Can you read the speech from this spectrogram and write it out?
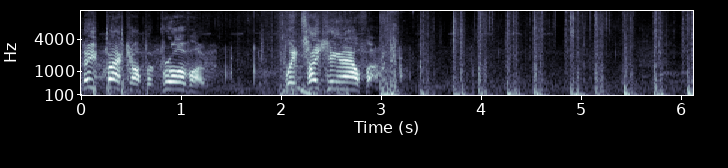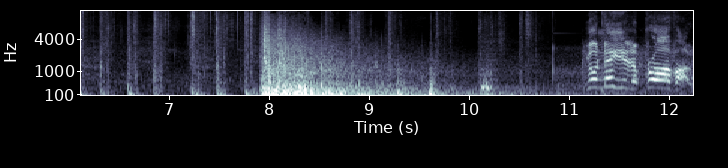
Need backup at Bravo. We're taking Alpha. You're needed at Bravo.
